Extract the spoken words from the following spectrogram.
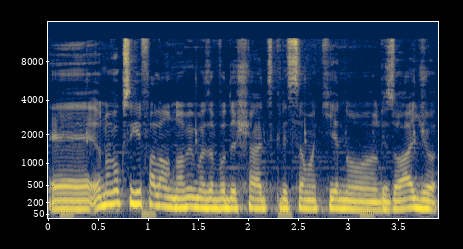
É, eu não vou conseguir falar o nome, mas eu vou deixar a descrição aqui no episódio.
